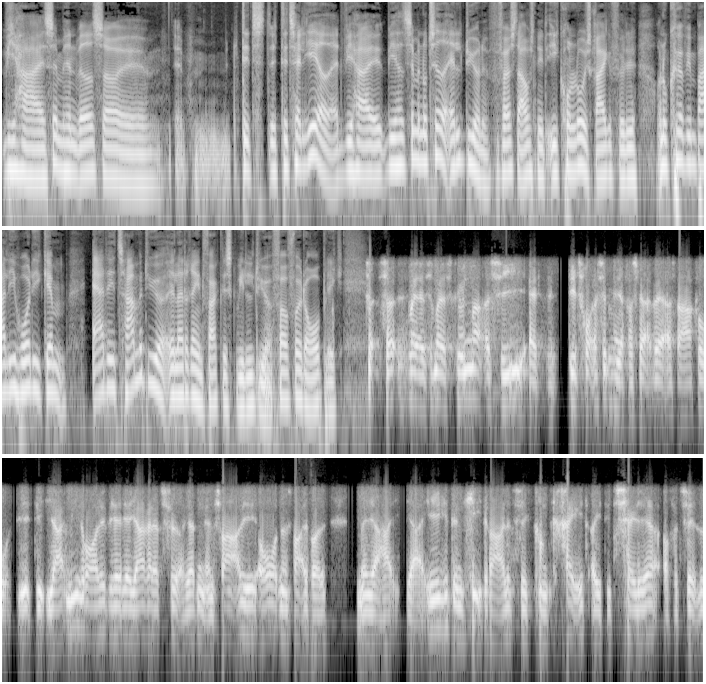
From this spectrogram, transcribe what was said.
Vi har øh, simpelthen været så øh, øh det, detaljeret, at vi har, øh, vi har simpelthen noteret alle dyrene for første afsnit i kronologisk rækkefølge, og nu kører vi dem bare lige hurtigt igennem. Er det tammedyr, eller er det rent faktisk vilde dyr, for at få et overblik? Så, så, må, jeg, så må jeg skynde mig at sige, at det tror jeg simpelthen, jeg får svært ved at svare på. Det, det, jeg, min rolle i det her, det jeg er redaktør. Jeg er den ansvarlige, overordnet ansvarlige for det. Men jeg, har, jeg er ikke den helt rette til konkret og i detaljer at fortælle,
